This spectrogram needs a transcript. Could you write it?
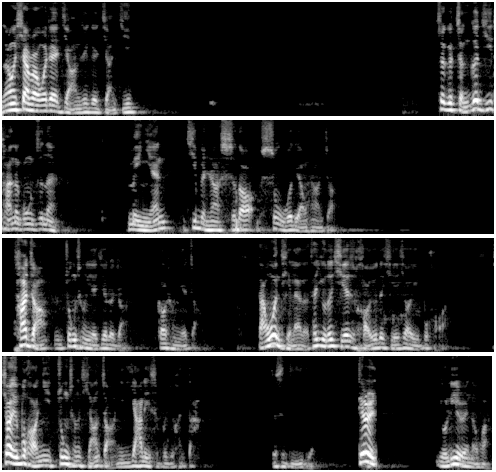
然后下边我再讲这个奖金。这个整个集团的工资呢，每年基本上十到十五个点往上涨。它涨，中层也接着涨，高层也涨。但问题来了，它有的企业是好，有的企业效益不好啊。效益不好，你中层想涨，你压力是不是就很大？这是第一点。第二，有利润的话，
